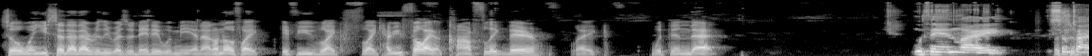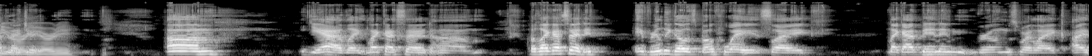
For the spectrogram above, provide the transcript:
So when you said that, that really resonated with me, and I don't know if like if you've like like have you felt like a conflict there, like within that, within like sometimes Nigeria. Um, yeah, like like I said, um, but like I said, it it really goes both ways. Like like I've been in rooms where like I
